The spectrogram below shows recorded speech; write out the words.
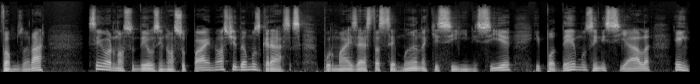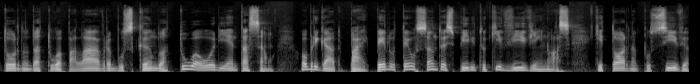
Vamos orar? Senhor nosso Deus e nosso Pai, nós te damos graças por mais esta semana que se inicia e podemos iniciá-la em torno da tua palavra, buscando a tua orientação. Obrigado, Pai, pelo teu Santo Espírito que vive em nós, que torna possível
